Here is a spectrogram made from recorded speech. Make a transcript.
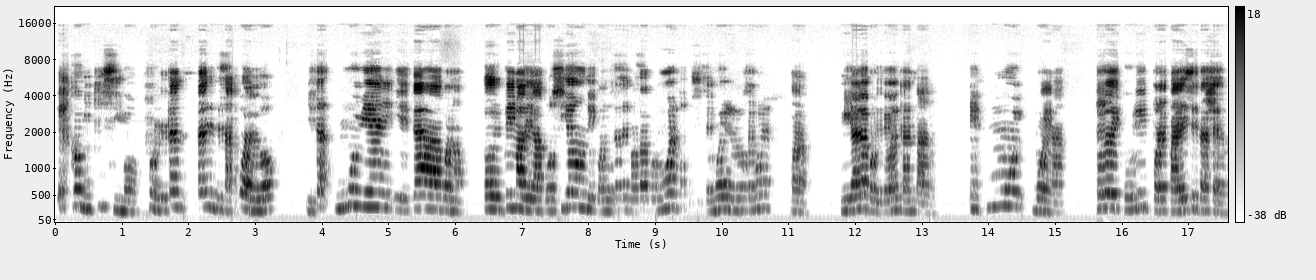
Es comiquísimo, porque están, en desacuerdo y está muy bien y está, bueno, todo el tema de la poción, de cuando se hacen pasar por muertos, si se mueren o no se mueren, bueno, mirala porque te va a encantar. Es muy buena. Yo lo descubrí por, para ese taller,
